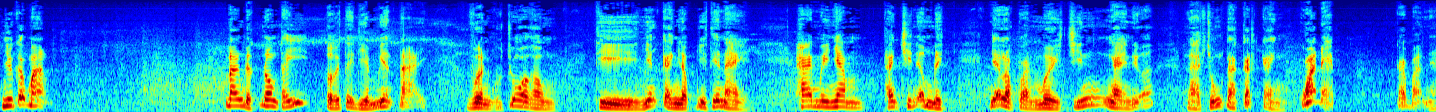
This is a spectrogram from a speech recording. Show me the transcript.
như các bạn đang được non thấy ở thời điểm hiện tại vườn của Trung Hoa Hồng, thì những cành lộc như thế này 25 tháng 9 âm lịch, nghĩa là còn 19 ngày nữa là chúng ta cắt cành quá đẹp. Các bạn nhé.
